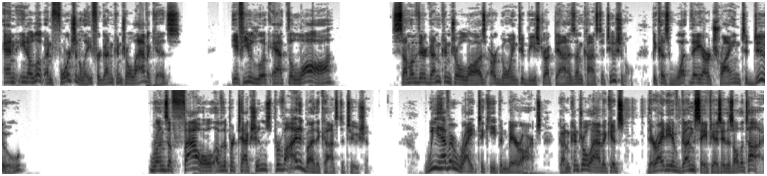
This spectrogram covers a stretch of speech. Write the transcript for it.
And you know, look, unfortunately for gun control advocates, if you look at the law, some of their gun control laws are going to be struck down as unconstitutional because what they are trying to do runs afoul of the protections provided by the Constitution. We have a right to keep and bear arms. Gun control advocates, their idea of gun safety, I say this all the time,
